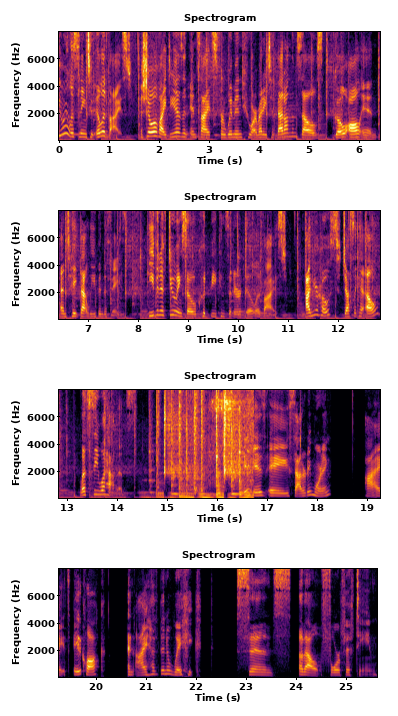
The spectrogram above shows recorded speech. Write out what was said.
You are listening to Ill Advised, a show of ideas and insights for women who are ready to bet on themselves, go all in, and take that leap into faith, even if doing so could be considered ill advised. I'm your host, Jessica Ell. Let's see what happens. It is a Saturday morning. I it's eight o'clock, and I have been awake since about four fifteen.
